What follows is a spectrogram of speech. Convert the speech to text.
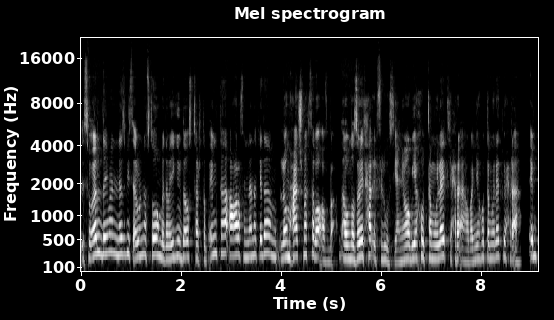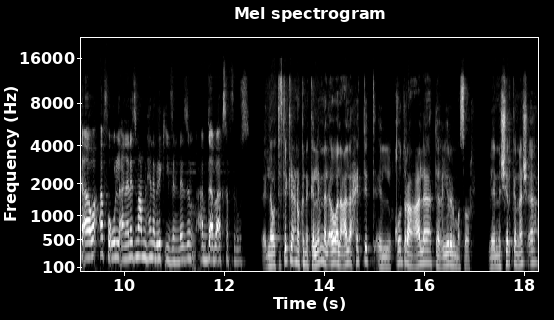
السؤال دايما الناس بيسالوا نفسهم لما يجوا يبدأوا startup إمتى أعرف إن أنا كده لو ما حققتش مكسب أقف بقى؟ أو نظرية حرق الفلوس. يعني هو بياخد تمويلات يحرقها وبعدين ياخد تمويلات ويحرقها. إمتى أوقف وأقول أنا لازم أعمل هنا break even لازم أبدأ بقى أكسب فلوس. لو تفتكري إحنا كنا اتكلمنا الأول على حتة القدرة على تغيير المسار. لأن الشركة الناشئة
